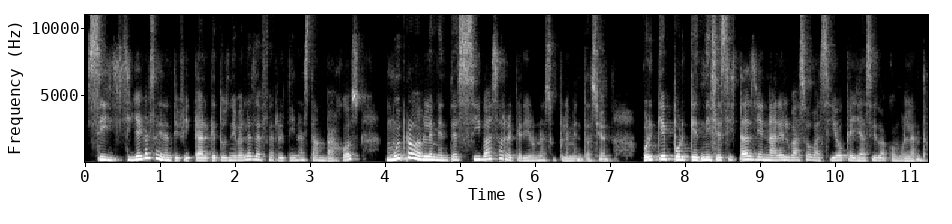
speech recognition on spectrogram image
Si, si llegas a identificar que tus niveles de ferritina están bajos, muy probablemente sí vas a requerir una suplementación. ¿Por qué? Porque necesitas llenar el vaso vacío que ya has ido acumulando.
